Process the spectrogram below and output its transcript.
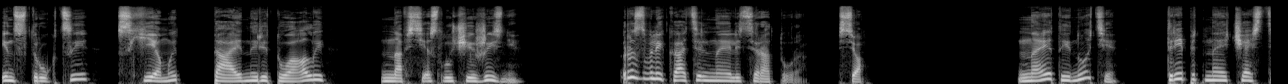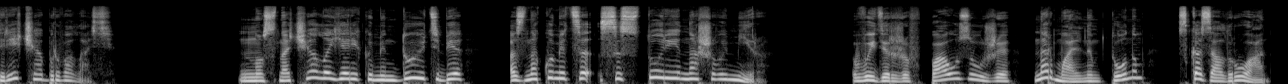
Инструкции, схемы, тайны, ритуалы на все случаи жизни. Развлекательная литература. Все. На этой ноте трепетная часть речи оборвалась. Но сначала я рекомендую тебе ознакомиться с историей нашего мира. Выдержав паузу уже нормальным тоном, сказал Руан,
